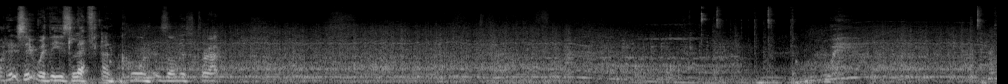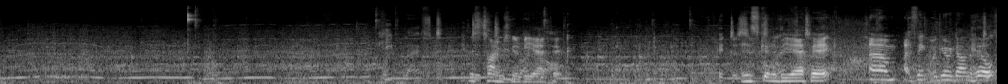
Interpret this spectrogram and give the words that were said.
What is it with these left-hand corners on this track? Keep left. This time's going to be epic. It's going to be epic. Um, I think we're going down the hill.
